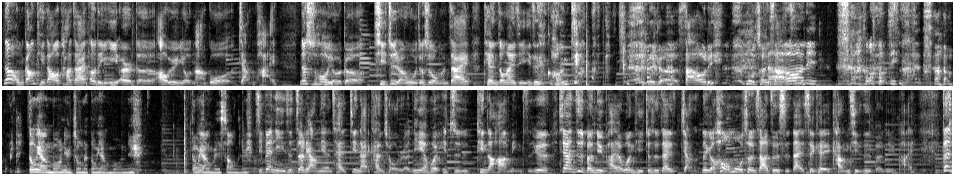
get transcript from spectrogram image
那我们刚刚提到他在二零一二的奥运有拿过奖牌，那时候有一个旗帜人物，就是我们在田中那一集一直狂讲的那个沙欧里木村沙织。沙欧里，沙欧里，东洋魔女中的东洋魔女。东洋美少女，即便你是这两年才进来看球人，你也会一直听到她的名字，因为现在日本女排的问题就是在讲那个后木村沙织时代谁可以扛起日本女排。但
